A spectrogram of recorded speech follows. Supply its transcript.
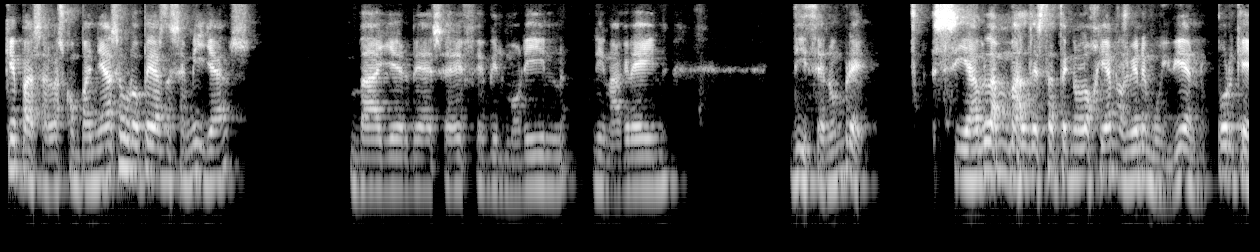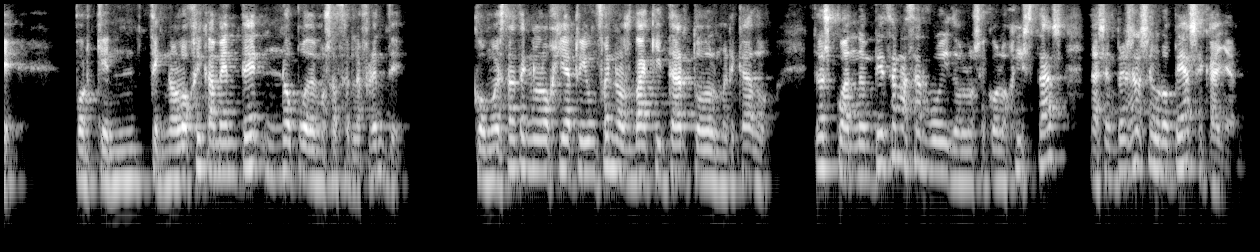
¿Qué pasa? Las compañías europeas de semillas, Bayer, BASF, Vilmorin, Limagrain, dicen, hombre, si hablan mal de esta tecnología nos viene muy bien. ¿Por qué? Porque tecnológicamente no podemos hacerle frente. Como esta tecnología triunfe, nos va a quitar todo el mercado. Entonces, cuando empiezan a hacer ruido los ecologistas, las empresas europeas se callan.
